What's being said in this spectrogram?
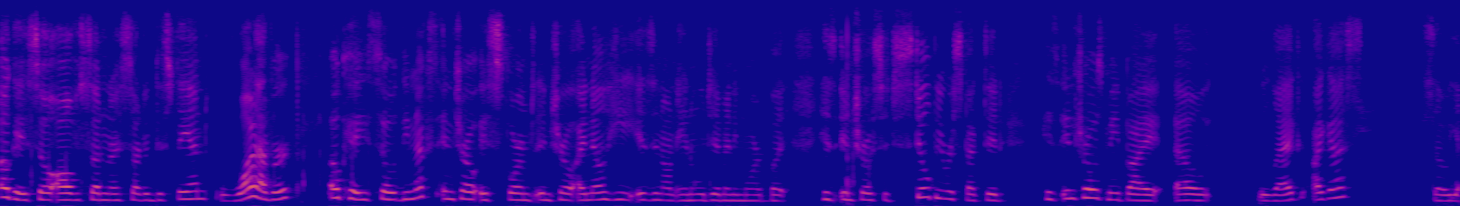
Okay, so all of a sudden I started to stand. Whatever. Okay, so the next intro is Storm's intro. I know he isn't on Animal Jam anymore, but his intro should still be respected. His intro is made by L Leg, I guess. So yeah.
